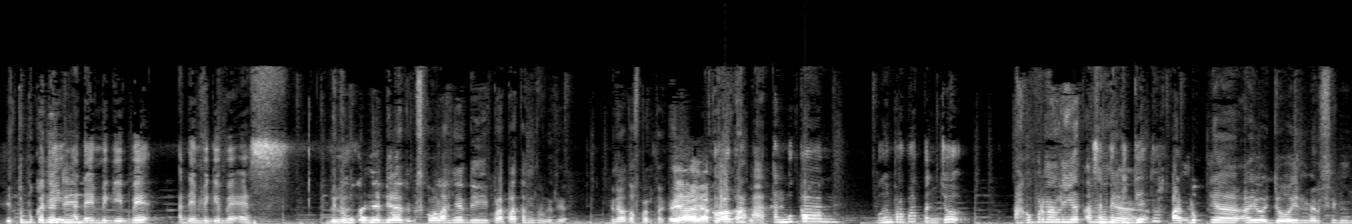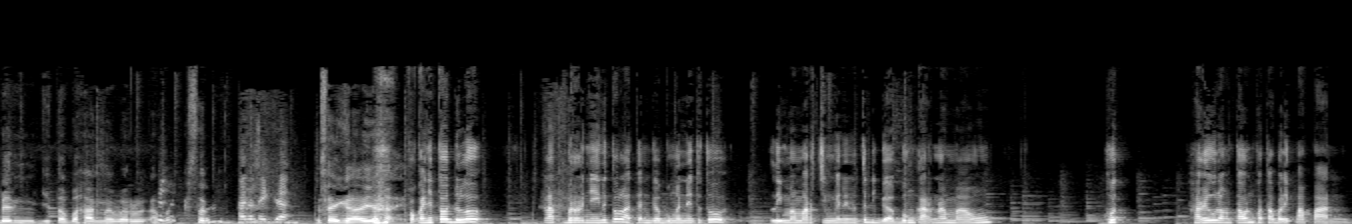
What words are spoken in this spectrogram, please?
Itu bukannya Jadi di ada MBGB, ada MBGBS itu Dulu. bukannya dia sekolahnya di perapatan tuh gitu ya. Ini out of contact. Iya, ya aku, aku, perapatan bukan Bukan perapatan, Cok aku pernah lihat Sampai anunya, tiga tuh. spanduknya. Ayo join marching band Gita Bahana baru apa? Kesan- Ada Sega. Sega ya. Pokoknya tuh dulu Latbernya ini tuh latihan gabungannya itu tuh lima marching band ini tuh digabung karena mau hari ulang tahun Kota Balikpapan.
